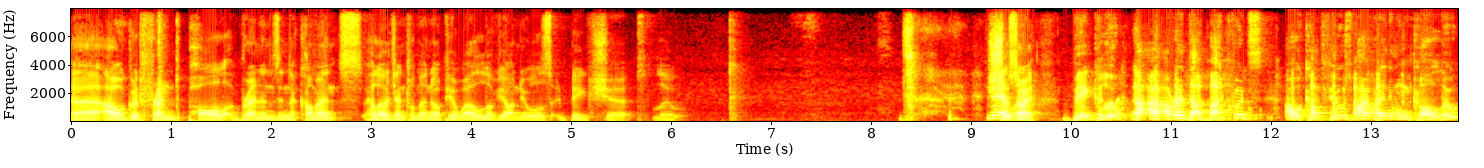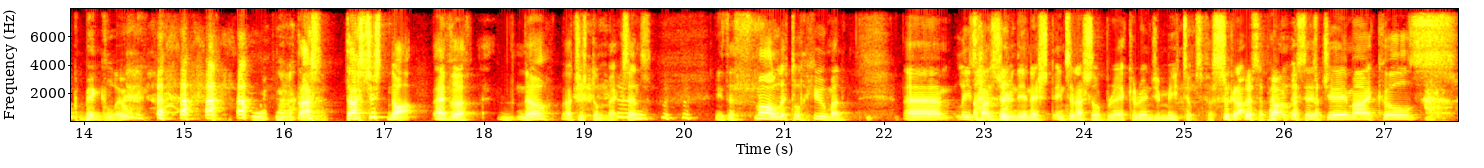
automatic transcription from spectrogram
Uh, our good friend Paul Brennan's in the comments. Hello, gentlemen. Hope you're well. Love your Newell's big shirt, Lou. So, sorry, Big Luke. That- I, I read that backwards. I was confused. Why would anyone call Luke Big Luke? that's that's just not ever. No, that just doesn't make sense. He's a small little human. Um, Leeds fans during the international break arranging meetups for scraps. Apparently, says Jay Michaels.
